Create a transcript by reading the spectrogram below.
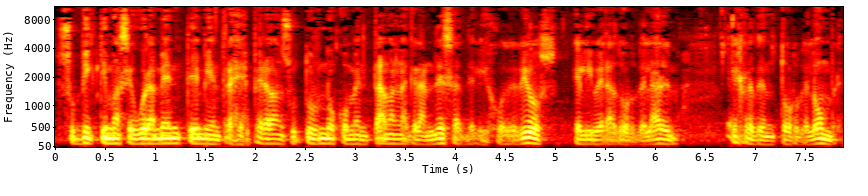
Sus víctimas seguramente mientras esperaban su turno comentaban las grandezas del Hijo de Dios, el liberador del alma, el redentor del hombre.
